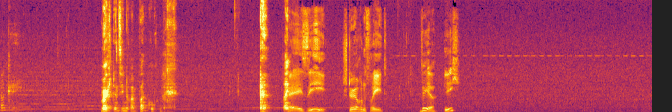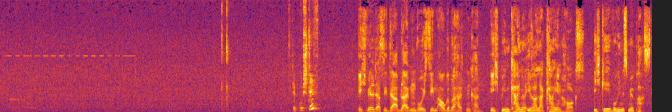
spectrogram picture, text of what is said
Okay. Möchten Sie noch einen Pfannkuchen? Nein. Hey, Sie! Störenfried! Wer? Ich? Lippenstift? Ich will, dass Sie da bleiben, wo ich Sie im Auge behalten kann. Ich bin keiner Ihrer Lakaien, Hawks. Ich gehe, wohin es mir passt.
